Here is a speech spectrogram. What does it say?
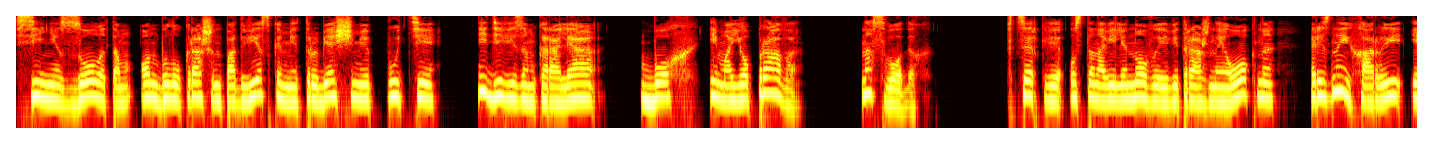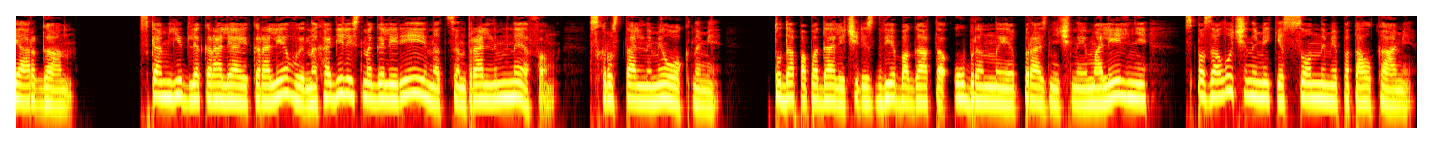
Синий с золотом он был украшен подвесками, трубящими пути и девизом короля «Бог и мое право» на сводах. В церкви установили новые витражные окна, резные хоры и орган. Скамьи для короля и королевы находились на галерее над центральным нефом с хрустальными окнами. Туда попадали через две богато убранные праздничные молельни с позолоченными кессонными потолками.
